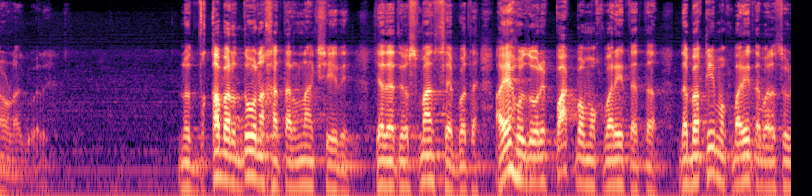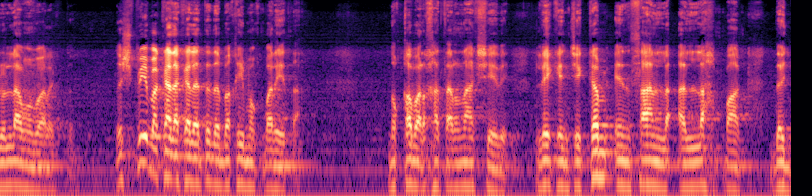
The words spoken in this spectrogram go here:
راوړه ګوره نو قبر دونه خطرناک شی دی چې حضرت عثمان صاحب ته ایا حضور پاک به مقبرې ته ته د بقیع مقبرې ته به رسول الله مبارک ته د شپې به کله کله ته د بقیع مقبرې ته نو قبر خطرناک شی دی لیکن چې کم انسان له الله پاک د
